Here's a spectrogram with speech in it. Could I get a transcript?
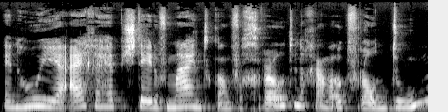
en hoe je je eigen happy state of mind kan vergroten. Dat gaan we ook vooral doen.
